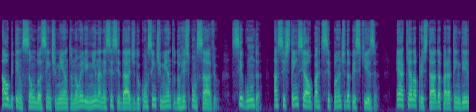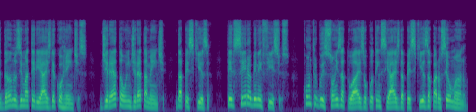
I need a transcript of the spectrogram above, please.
A obtenção do assentimento não elimina a necessidade do consentimento do responsável. Segunda, assistência ao participante da pesquisa é aquela prestada para atender danos imateriais decorrentes, direta ou indiretamente, da pesquisa. Terceira, benefícios, contribuições atuais ou potenciais da pesquisa para o ser humano,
